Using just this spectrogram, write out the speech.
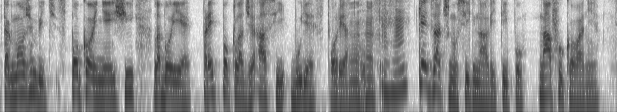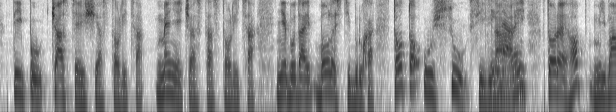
tak môžem byť spokojnejší, lebo je predpoklad, že asi bude v poriadku. Mhm. Keď začnú signály typu nafúkovanie, typu častejšia stolica, menej častá stolica, nebodaj bolesti brucha. Toto už sú signály, Signály. ktoré hop, my ma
